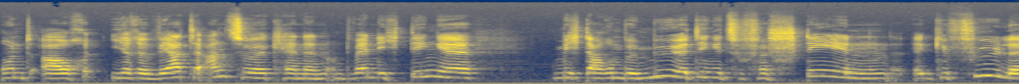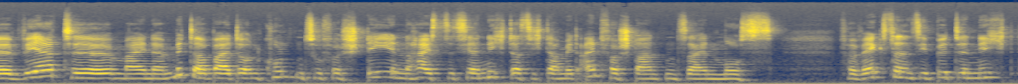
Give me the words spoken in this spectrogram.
und auch ihre Werte anzuerkennen. Und wenn ich Dinge mich darum bemühe, Dinge zu verstehen, äh, Gefühle, Werte meiner Mitarbeiter und Kunden zu verstehen, heißt es ja nicht, dass ich damit einverstanden sein muss. Verwechseln Sie bitte nicht,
